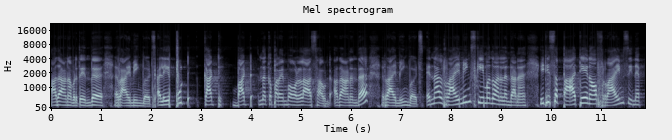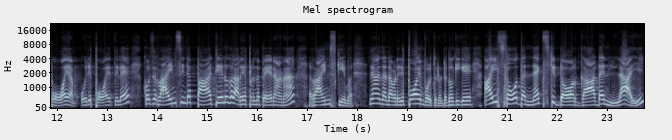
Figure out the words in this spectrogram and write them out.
അതാണ് അവിടുത്തെ എന്ത്? റൈമിങ് വേർഡ്സ് അല്ലെങ്കിൽ പുട്ട് കട്ട് ബട്ട് എന്നൊക്കെ പറയുമ്പോൾ ഉള്ള ആ സൗണ്ട് അതാണ് എന്ത്? റൈമിംഗ് വേർഡ്സ് എന്നാൽ റൈമിംഗ് സ്കീം എന്ന് പറഞ്ഞാൽ എന്താണ്? It is a pattern of rhymes in a poem ഒരു പോയത്തിലെ കുറച്ച് റൈംസിന്റെ പാറ്റേണുകൾ അറിയപ്പെടുന്ന പേരാണ് റൈം സ്കീം ഞാൻ എന്താണ് അവിടെ ഒരു പോയം കൊടുത്തിട്ടുണ്ട്. നോക്കിക്കേ. I saw the next door garden lie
